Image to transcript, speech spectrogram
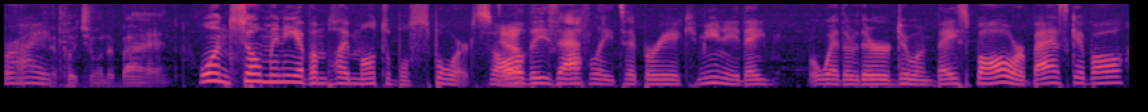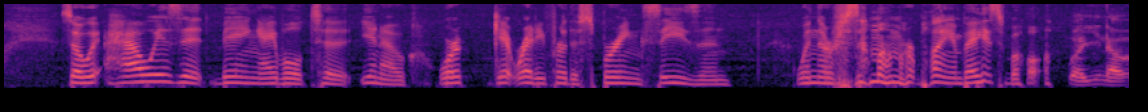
Right. And it puts you in a bind. One, so many of them play multiple sports. So Yeah. all these athletes at Berea Community, they whether they're doing baseball or basketball. So how is it being able to, you know, work get ready for the spring season when there's some of them are playing baseball? Well, you know,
